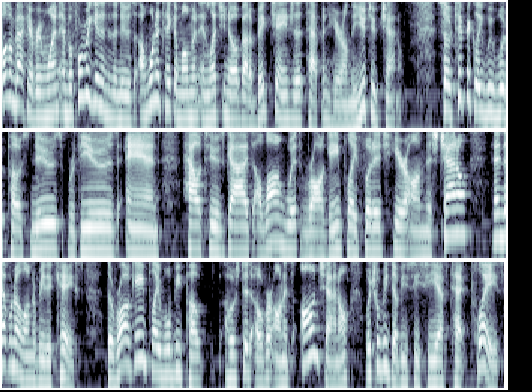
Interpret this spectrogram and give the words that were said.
Welcome back everyone, and before we get into the news, I want to take a moment and let you know about a big change that's happened here on the YouTube channel. So typically we would post news, reviews, and how-tos guides along with raw gameplay footage here on this channel, and that will no longer be the case. The raw gameplay will be hosted over on its own channel, which will be WCCF Tech Plays.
